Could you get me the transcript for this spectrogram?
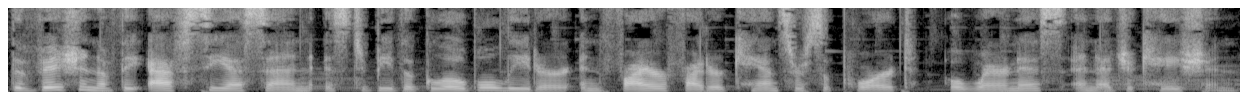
The vision of the FCSN is to be the global leader in firefighter cancer support, awareness, and education.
